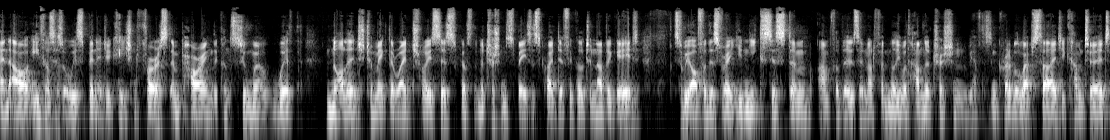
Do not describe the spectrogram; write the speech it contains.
And our ethos has always been education first, empowering the consumer with knowledge to make the right choices because the nutrition space is quite difficult to navigate. So we offer this very unique system um, for those that are not familiar with Hum Nutrition. We have this incredible website. You come to it,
